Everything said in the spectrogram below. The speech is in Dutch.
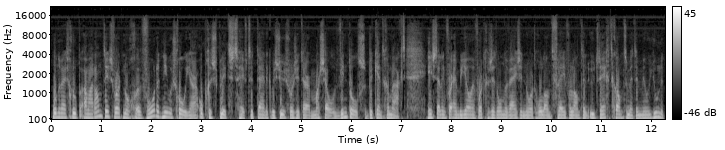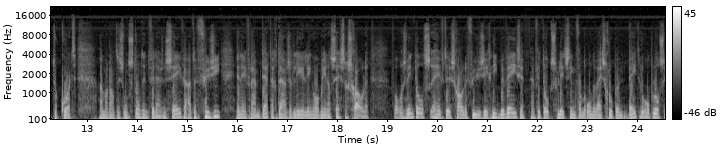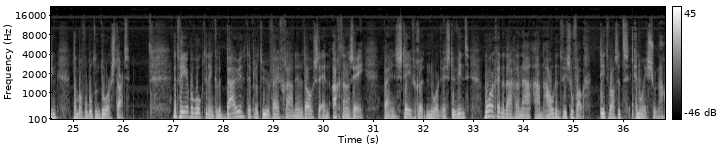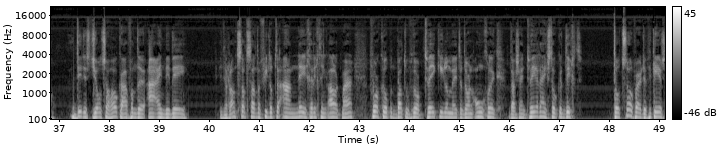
Onderwijsgroep Amarantis wordt nog voor het nieuwe schooljaar opgesplitst, heeft de tijdelijke bestuursvoorzitter Marcel Wintels bekendgemaakt. Instelling voor mbo en voortgezet onderwijs in Noord-Holland, Flevoland en Utrecht kampte met een miljoenentekort. Amarantis ontstond in 2007 uit een fusie en heeft ruim 30.000 leerlingen op meer dan 60 scholen. Volgens Wintels heeft de scholenfusie zich niet bewezen. Hij vindt de opsplitsing van de onderwijsgroep een betere oplossing dan bijvoorbeeld een doorstart. Het weer bewolkt in enkele buien, temperatuur 5 graden in het oosten en 8 aan zee. Bij een stevige noordwestenwind, morgen en de dagen daarna aanhoudend wisselvallig. Dit was het NOS Journaal. Dit is John Sohoka van de ANBB. In de Randstad staat een file op de A9 richting Alkmaar. Voorknopend Badhoefdorp 2 kilometer door een ongeluk. Daar zijn twee rijstokken dicht. Tot zover de verkeers...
